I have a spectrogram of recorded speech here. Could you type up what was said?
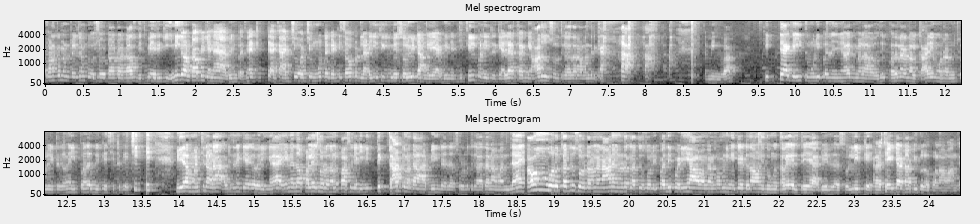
வணக்கம் and welcome to show dot talk with me இருக்கு. இன்னைக்கு டாபிக் என்ன அப்படின்னு பார்த்தீங்கன்னா டிக்டாக் அடிச்சு வச்சு மூட்டை கட்டி சவப்பட்டில் அடிக்க தூக்கி போய் சொல்லிட்டாங்களே அப்படின்னு ஃபீல் பண்ணிட்டு இருக்கேன் எல்லாருக்காக ஆறுதல் சொல்றதுக்காக நான் வந்திருக்கேன். தம்பிங்க வா. டிக்டாக் எய்த்து மூடி பதினஞ்சு நாளைக்கு மேலே ஆகுது. பதினாறு நாள் காரியம் கொண்டாடுன்னு சொல்லிட்டு இருக்காங்க. இப்போ தான் பேசிட்டு இருக்கேன். சிக். நீயா மனுஷனாடா அப்படின்னு கேட்க வரீங்க. என்னதான் பழைய சொல்றதாலும் பாசல் கட்டி வித்து காட்டு வேண்டா அப்படின்றத சொல்றதுக்காக தான் நான் வந்தேன். அவங்க ஒரு கருத்து சொல்றாங்க நானும் என்னோட கருத்து சொல்லி பதிவு பண்ணி அவங்க கன்ஃபார்ம் நீங்க கேட்டு தான் இது உங்க தலையெழுத்து அப்படின்றத சொல்லிட்டு ஸ்ட்ரைட்டா டாபிக் உள்ள போலாம் வாங்க.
